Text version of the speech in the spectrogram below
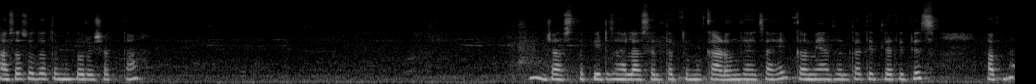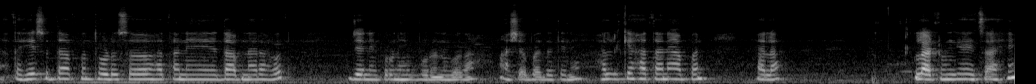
असं सुद्धा तुम्ही करू शकता. जास्त पीठ झालं असेल तर तुम्ही काढून घ्यायचं आहे. कमी असेल तर तिथल्या तिथेच आपण आता हे सुद्धा आपण थोडंसं हाताने दाबणार आहोत. जेणेकरून हे पुरण बघा अशा पद्धतीने हलक्या हाताने आपण ह्याला लाटून घ्यायचं आहे.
